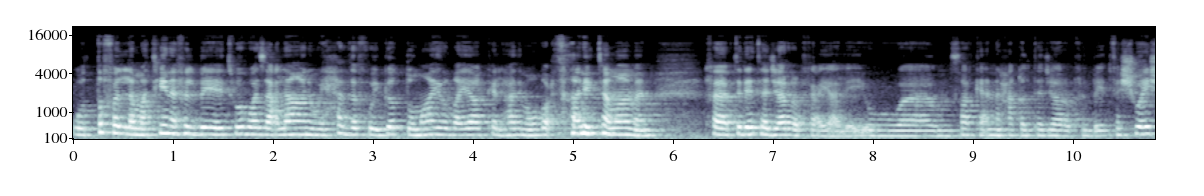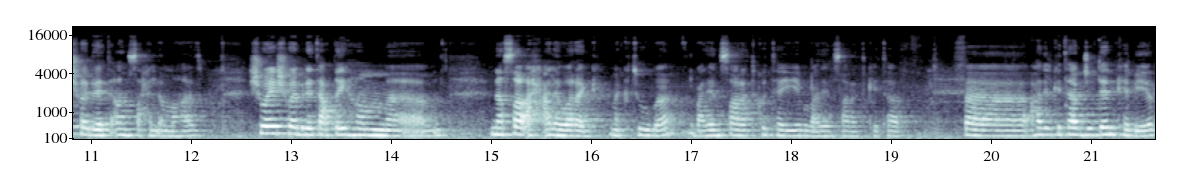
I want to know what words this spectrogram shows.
والطفل لما تينا في البيت وهو زعلان ويحذف ويقط وما يرضى ياكل هذا موضوع ثاني تماما. فابتديت أجرب في عيالي وصار كأنه حقل تجارب في البيت. فشوي شوي بديت أنصح الأمهات. شوي شوي بديت أعطيهم نصائح على ورق مكتوبة وبعدين صارت كتيب وبعدين صارت كتاب. فهذا الكتاب جدا كبير.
